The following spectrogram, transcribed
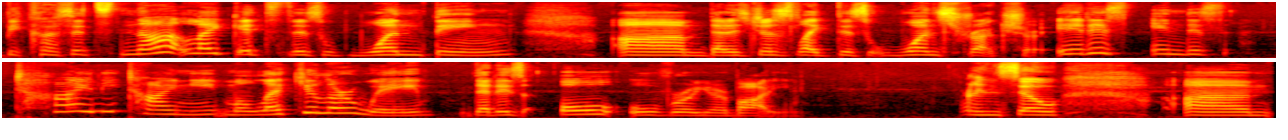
Because it's not like it's this one thing um, that is just like this one structure. It is in this tiny, tiny molecular way that is all over your body. And so, um,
